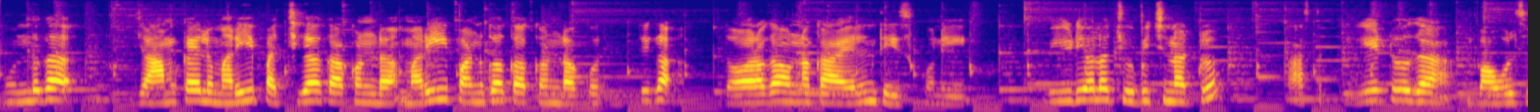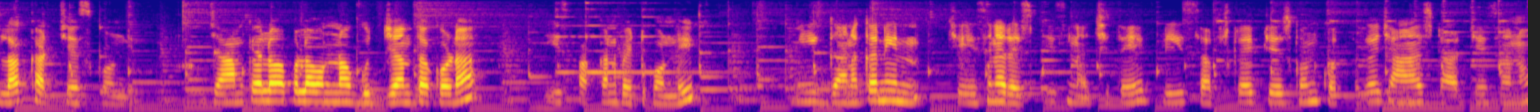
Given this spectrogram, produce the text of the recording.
ముందుగా జామకాయలు మరీ పచ్చిగా కాకుండా మరీ పండుగ కాకుండా కొద్దిగా దోరగా ఉన్న కాయలను తీసుకొని వీడియోలో చూపించినట్టు కాస్త క్రియేటివ్గా బౌల్స్లా కట్ చేసుకోండి. జామకాయ లోపల ఉన్న గుజ్జంతా కూడా తీసి పక్కన పెట్టుకోండి. మీ గనక నేను చేసిన రెసిపీస్ నచ్చితే ప్లీజ్ సబ్స్క్రైబ్ చేసుకొని కొత్తగా ఛానల్ స్టార్ట్ చేశాను.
